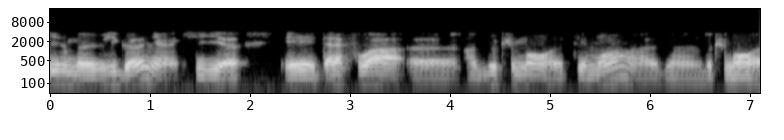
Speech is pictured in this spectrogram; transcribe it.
film vigogne qui euh, est à la fois euh, un document témoin, un document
